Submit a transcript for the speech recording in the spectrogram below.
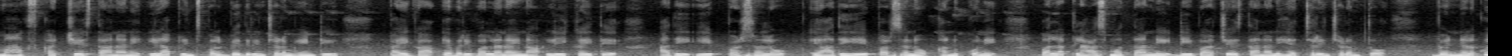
మార్క్స్ కట్ చేస్తానని ఇలా ప్రిన్సిపల్ బెదిరించడం ఏంటి? పైగా ఎవరి వల్లనైనా లీక్ అయితే అది ఏ పర్సనలో అది ఏ పర్సనో కనుక్కొని వాళ్ళ క్లాస్ మొత్తాన్ని డిబార్ చేస్తానని హెచ్చరించడంతో వెన్నెలకు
